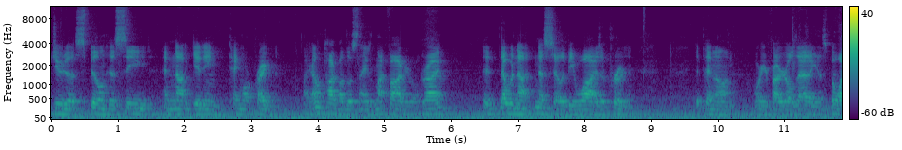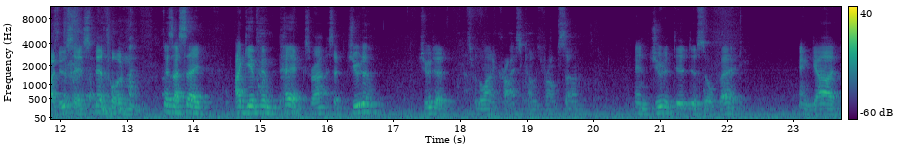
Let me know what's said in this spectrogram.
Judah spilling his seed and not getting Tamar pregnant. Like I don't talk about those things with my five-year-old, right? It, that would not necessarily be wise or prudent, depending on where your five-year-old's at, I guess. But what I do say is Smith Woden, is I say, I give him pegs, right? I said, Judah, Judah, that's where the line of Christ comes from, son. And Judah did disobey. And God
